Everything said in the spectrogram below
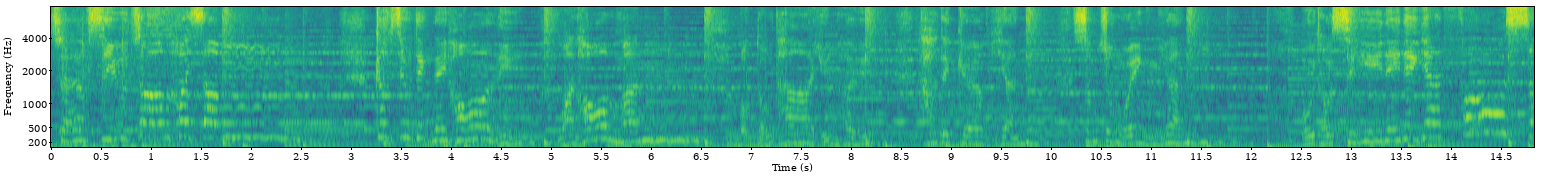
着笑装开心？今宵的你可怜还可吻，目睹他远去，他 的脚印，心中永印。糊涂是你的一颗心，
